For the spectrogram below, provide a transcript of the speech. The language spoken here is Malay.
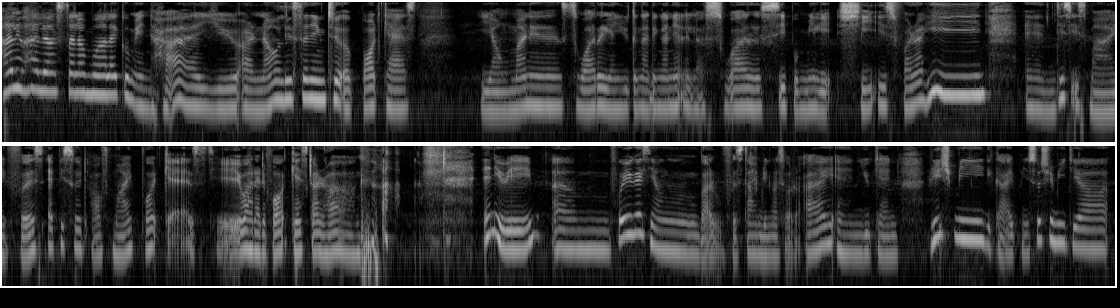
Hello, hello, assalamualaikum and hi. You are now listening to a podcast yang mana suara yang you tengah dengar ni adalah suara si pemilik. She is Farahin. And this is my first episode of my podcast. Hey, wah, dah ada podcast sekarang. Anyway, um, for you guys yang baru first time dengar suara I and you can reach me dekat I punya social media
